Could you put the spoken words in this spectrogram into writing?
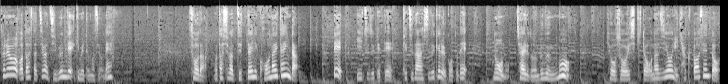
それを私たちは自分で決めてますよね。そうだ私は絶対にこうなりたいんだって言い続けて決断し続けることで脳のチャイルドの部分も表層意識と同じように100%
